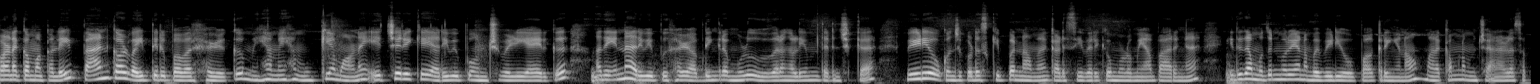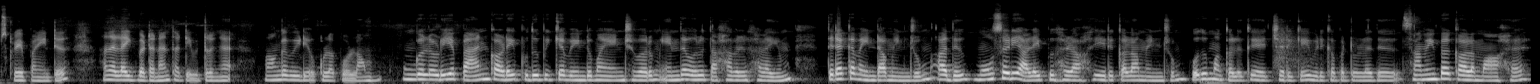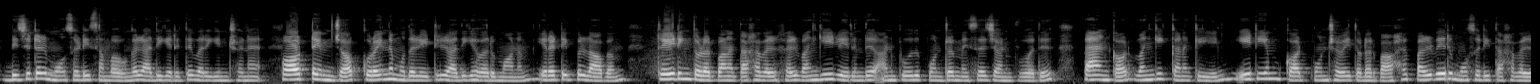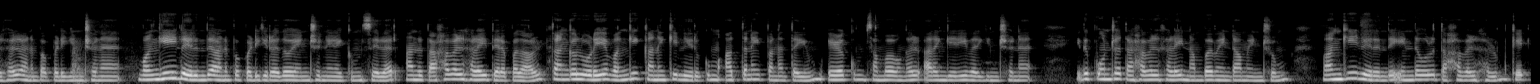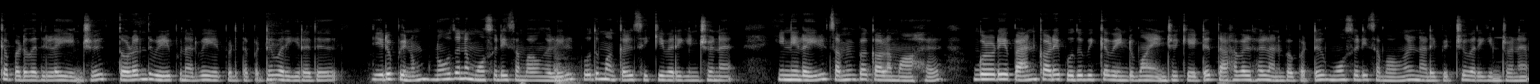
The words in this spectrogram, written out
வணக்கம் மக்களே. Pan card வைத்திருப்பவர்களுக்கு மிக மிக முக்கியமான எச்சரிக்கை அறிவிப்பு ஒன்று வெளியாயிருக்கு அது என்ன அறிவிப்புகள் அப்படிங்கிற முழு விவரங்களையும் தெரிஞ்சுக்க. வீடியோ கொஞ்சம் கூட ஸ்கிப் பண்ணாமல் கடைசி வரைக்கும் முழுமையாக பாருங்கள் இதுதான் முதன்முறையாக நம்ம வீடியோவை பார்க்குறீங்கன்னா மறக்காமல் நம்ம சேனலை சப்ஸ்கிரைப் பண்ணிவிட்டு அந்த லைக் பட்டனை தட்டி விட்டுருங்க. வாங்க வீடியோக்குள்ளே போகலாம் உங்களுடைய பேன் கார்டை புதுப்பிக்க வேண்டுமா என்று வரும் எந்த ஒரு தகவல்களையும் திறக்க வேண்டாம் என்றும் அது மோசடி அழைப்புகளாக இருக்கலாம் என்றும் பொதுமக்களுக்கு எச்சரிக்கை விடுக்கப்பட்டுள்ளது. சமீப காலமாக டிஜிட்டல் மோசடி சம்பவங்கள் அதிகரித்து வருகின்றன. பார்ட் டைம் ஜாப் குறைந்த முதலீட்டில் அதிக வருமானம் இரட்டிப்பு லாபம் ட்ரேடிங் தொடர்பான தகவல்கள் வங்கியில் இருந்து அனுப்புவது போன்ற மெசேஜ் அனுப்புவது பேன் கார்டு வங்கி கணக்கு எண் ஏடிஎம் கார்டு போன்றவை தொடர்பாக பல்வேறு மோசடி தகவல்கள் அனுப்பப்படுகின்றன. வங்கியில் இருந்து அனுப்பப்படுகிறதோ என்று நினைக்கும் சிலர் அந்த தகவல்களை திறப்பதால் தங்களுடைய வங்கி கணக்கில் இருக்கும் அத்தனை பணத்தையும் இழக்கும் சம்பவங்கள் அரங்கேறி வருகின்றன. இது போன்ற தகவல்களை நம்ப வேண்டாம் என்றும் வங்கியிலிருந்து எந்த ஒரு தகவல்களும் கேட்கப்படுவதில்லை என்று தொடர்ந்து விழிப்புணர்வு ஏற்படுத்தப்பட்டு வருகிறது. இருப்பினும் நூதன மோசடி சம்பவங்களில் பொதுமக்கள் சிக்கி வருகின்றன இந்நிலையில் சமீப காலமாக உங்களுடைய பேன் கார்டை புதுப்பிக்க வேண்டுமா என்று கேட்டு தகவல்கள் அனுப்பப்பட்டு மோசடி சம்பவங்கள் நடைபெற்று வருகின்றன.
